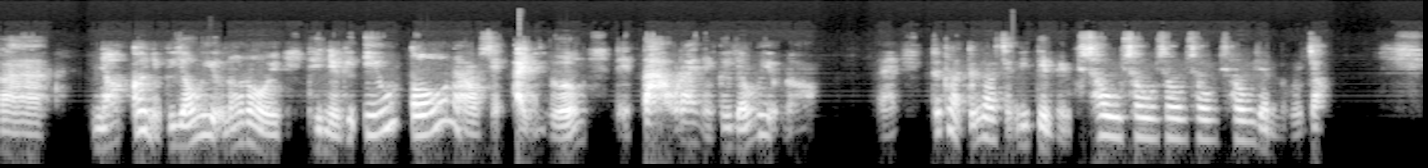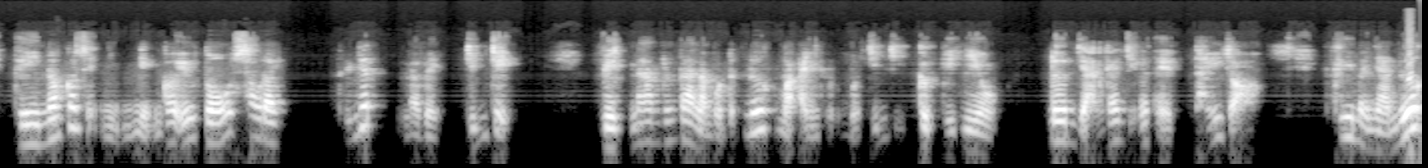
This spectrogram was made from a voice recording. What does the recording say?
Và nó có những cái dấu hiệu đó rồi thì những cái yếu tố nào sẽ ảnh hưởng để tạo ra những cái dấu hiệu đó? Đấy. tức là chúng ta sẽ đi tìm hiểu sâu sâu sâu sâu sâu dần vào bên trong. Thì nó có sẽ những, những có yếu tố sau đây. Thứ nhất là về chính trị. Việt Nam chúng ta là một đất nước mà ảnh hưởng bởi chính trị cực kỳ nhiều đơn giản các chị có thể thấy rõ. Khi mà nhà nước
